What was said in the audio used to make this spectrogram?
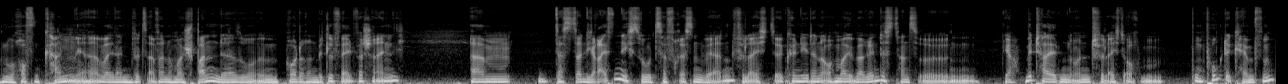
nur hoffen kann, mhm. ja, weil dann wird es einfach nochmal spannender, so im vorderen Mittelfeld wahrscheinlich. Ähm, dass da die Reifen nicht so zerfressen werden. Vielleicht äh, können die dann auch mal über Renndistanz äh, ja, mithalten und vielleicht auch um, um Punkte kämpfen.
